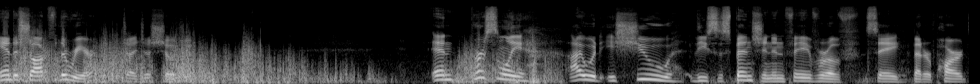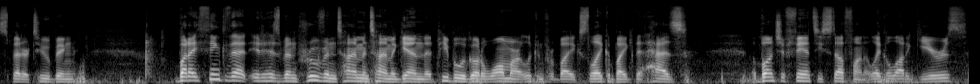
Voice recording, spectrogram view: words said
and a shock for the rear, which I just showed you. And personally, I would issue the suspension in favor of, say, better parts, better tubing. But I think that it has been proven time and time again that people who go to Walmart looking for bikes like a bike that has a bunch of fancy stuff on it, like a lot of gears.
